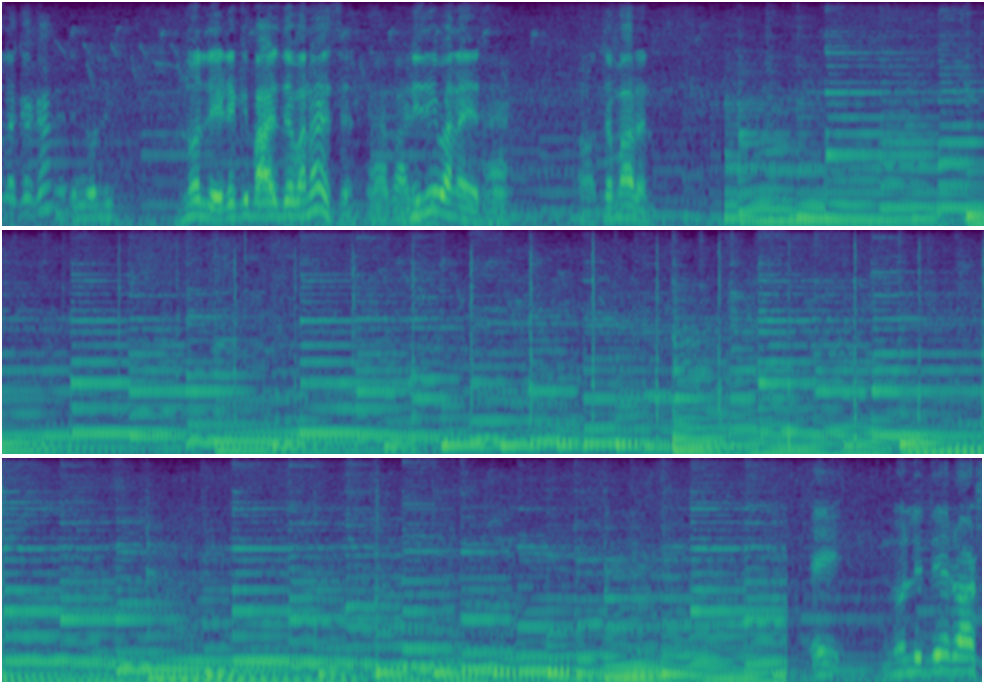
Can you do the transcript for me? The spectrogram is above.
বলে কাকা? নলি। নলি এটা কি বাড়িতে বানাইছেন? হ্যাঁ, নিজেই বানাইছেন? হ্যাঁ। ও তো মারেন। এই নলি দিয়ে রস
